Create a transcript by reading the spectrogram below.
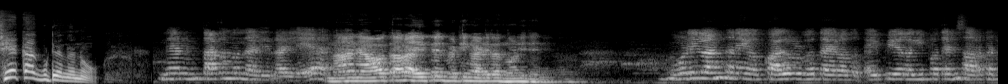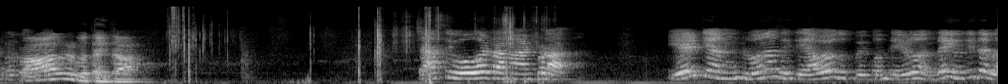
ಶೇಕ್ ಆಗ್ಬಿಟ್ಟೆ ನಾನು. ನಾನು ತಾತನ್ ಬಂದ್ ಆಡಿದ್ರ ಅಲ್ಲಿ? ನಾನ್ ಯಾವ ತರ ಐ ಪಿ ಎಲ್ ಬೆಟ್ಟಿಂಗ್ ಆಡಿರೋದು ನೋಡಿದೆ ನೀನು ನೋಡಿಲ್ಲ ಅಂತಾನೆ ಕಾಲುಗಳು ಕಾಲ್ಗಳು ಬರ್ತಾ ಇರೋದು. ಐ ಪಿ ಎಲ್ ಇಪ್ಪತ್ತೆಂಟು ಸಾವಿರ ಕಟ್ಬೇಕು. ಕಾಲ್ ಗೊತ್ತಾಯ್ತಾ? ಜಾಸ್ತಿ ಓವರ್ ಡ್ರಾ ಮಾಡ್ಬೇಡ ಹೇಳ್ತೀಯ ನನ್ ಲೋನ್ ಆಗೈತೆ ಯಾವ್ಯಾವ್ದಕ್ ಬೇಕು ಅಂತ ಹೇಳು. ಅಂದ್ರೆ ಇದ್ದಿದ್ದಲ್ಲ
